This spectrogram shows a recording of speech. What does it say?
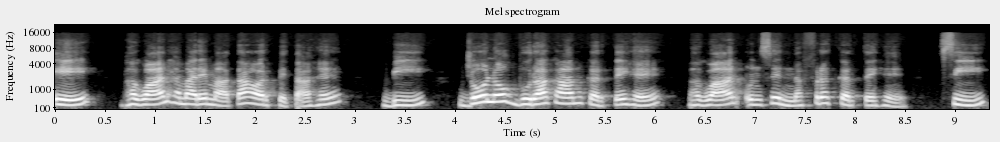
ए, भगवान हमारे माता और पिता हैं। बी जो लोग बुरा काम करते हैं, भगवान उनसे नफरत करते हैं। सी,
